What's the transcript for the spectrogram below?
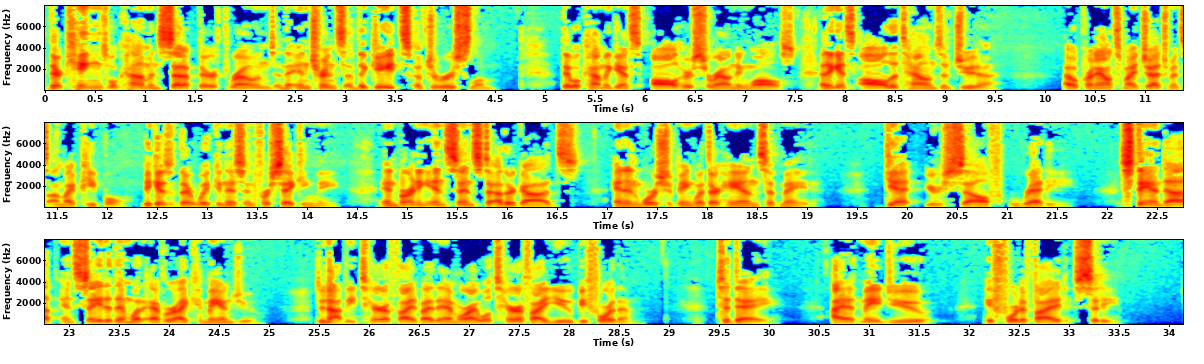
Their kings will come and set up their thrones in the entrance of the gates of Jerusalem. They will come against all her surrounding walls and against all the towns of Judah. I will pronounce my judgments on my people because of their wickedness in forsaking me, in burning incense to other gods, and in worshiping what their hands have made. Get yourself ready. Stand up and say to them whatever I command you. Do not be terrified by them, or I will terrify you before them. Today, I have made you a fortified city,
